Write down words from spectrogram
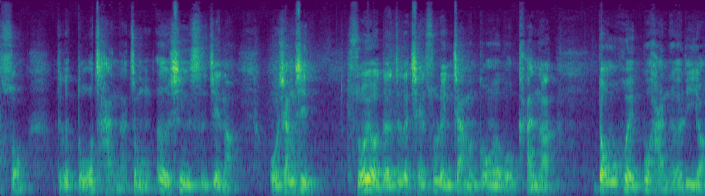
手，这个夺产呢，这种恶性事件啊，我相信所有的这个前苏联加盟共和国看啊，都会不寒而栗哦。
